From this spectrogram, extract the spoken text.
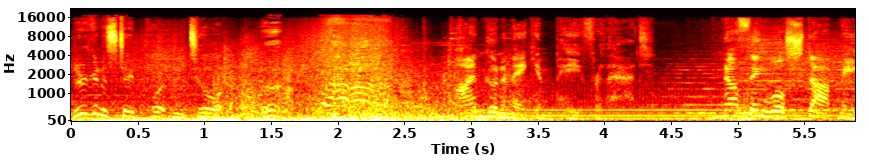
You're gonna stay put until. Uh, I'm gonna make him pay for that. Nothing will stop me.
